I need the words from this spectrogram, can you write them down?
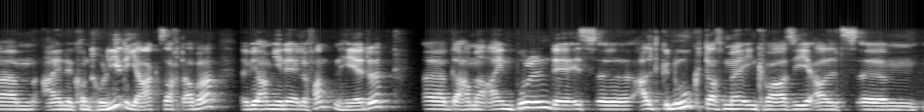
Ähm, eine kontrollierte Jagd sagt aber, wir haben hier eine Elefantenherde, äh, da haben wir einen Bullen, der ist äh, alt genug, dass man ihn quasi als, ähm,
